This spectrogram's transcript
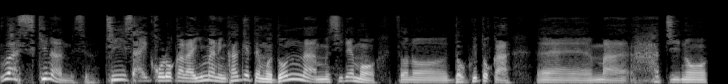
は好きなんですよ。小さい頃から今にかけてもどんな虫でも、その、毒とか、えー、まあ、蜂の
